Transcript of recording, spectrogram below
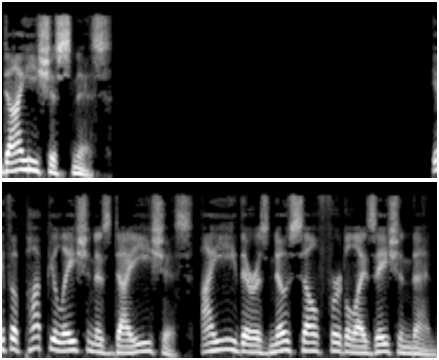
Dioeciousness If a population is dioecious, i.e. there is no self-fertilization then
